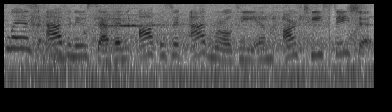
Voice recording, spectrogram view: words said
Woodlands Avenue 7, opposite Admiralty MRT station.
